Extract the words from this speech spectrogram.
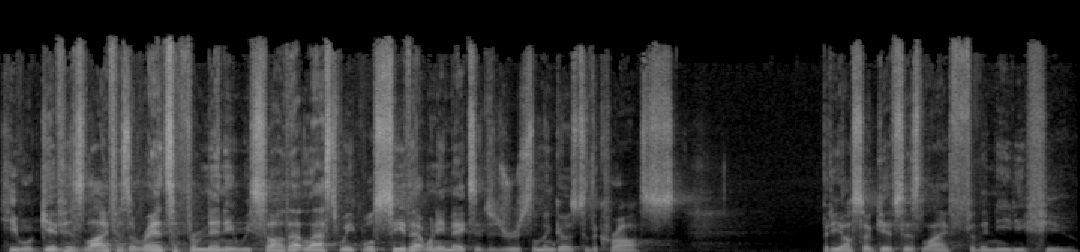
He will give his life as a ransom for many. We saw that last week. We'll see that when he makes it to Jerusalem and goes to the cross but he also gives his life for the needy few.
